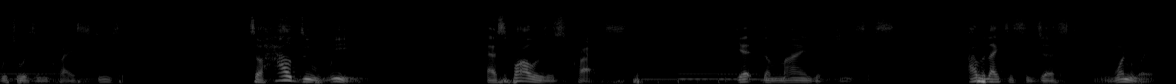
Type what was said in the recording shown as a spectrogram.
which was in Christ Jesus. So, how do we, as followers of Christ, get the mind of Jesus? I would like to suggest one way.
